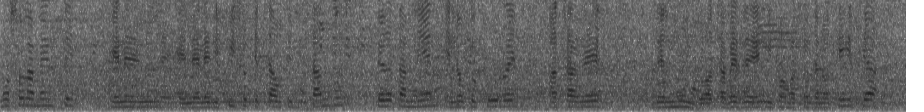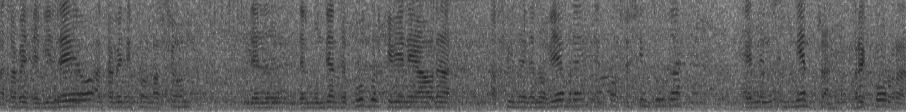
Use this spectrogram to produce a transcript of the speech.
no solamente en el, en el edificio que está utilizando, pero también en lo que ocurre a través del mundo a través de información de noticias, a través de video, a través de información del, Mundial de Fútbol que viene ahora a fines de noviembre. Entonces, sin duda, mientras recorra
